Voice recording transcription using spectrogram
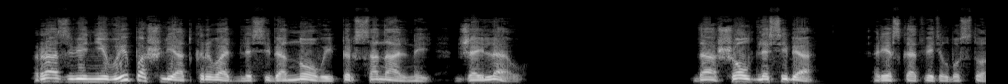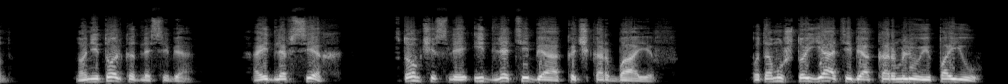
— Разве не вы пошли открывать для себя новый персональный Джайляу? — Да, шел для себя, — резко ответил Бостон. — Но не только для себя, а и для всех, в том числе и для тебя, Качкарбаев, потому что я тебя кормлю и пою,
